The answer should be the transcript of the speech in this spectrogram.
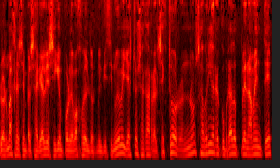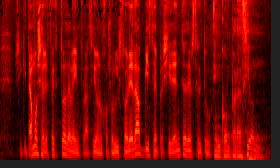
Los márgenes empresariales siguen por debajo del 2019 y esto se agarra al sector. No se habría recuperado plenamente si quitamos el efecto de la inflación. José Luis Toreda, vicepresidente de Esteltur. En comparación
